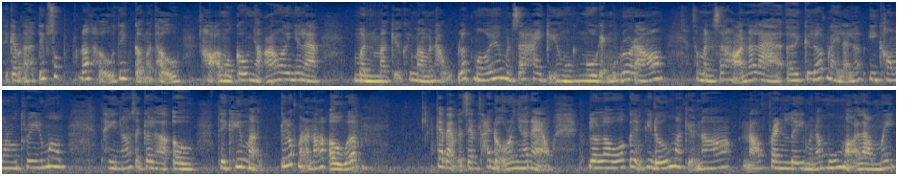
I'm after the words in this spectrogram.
thì các bạn tiếp xúc nó thử tiếp cận nó thử hỏi một câu nhỏ thôi như là mình mà kiểu khi mà mình học lớp mới mình sẽ hay kiểu ngồi, ngồi cạnh một đứa đó xong mình sẽ hỏi nó là ơi cái lớp này là lớp e 103 đúng không thì nó sẽ kêu là ừ thì khi mà cái lúc mà nó nói ừ á các bạn phải xem thái độ nó như thế nào. Lâu lâu có những cái đứa mà kiểu nó nó friendly mà nó muốn mở lòng ấy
